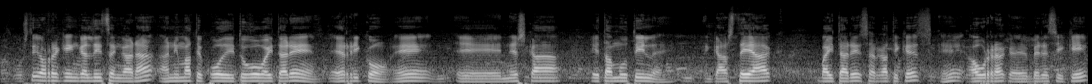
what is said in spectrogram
Ba, guzti horrekin gelditzen gara, animateko ditugu baitare herriko eh, e, neska eta mutil gazteak baitare zergatik ez, eh, aurrak eh, bereziki.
